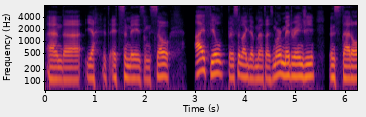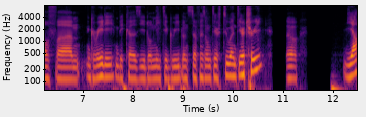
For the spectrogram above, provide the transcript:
and uh, yeah, it, it's amazing. So I feel personally like the meta is more mid-rangey instead of um, greedy because you don't need to greed when stuff is on tier 2 and tier 3. So yeah.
